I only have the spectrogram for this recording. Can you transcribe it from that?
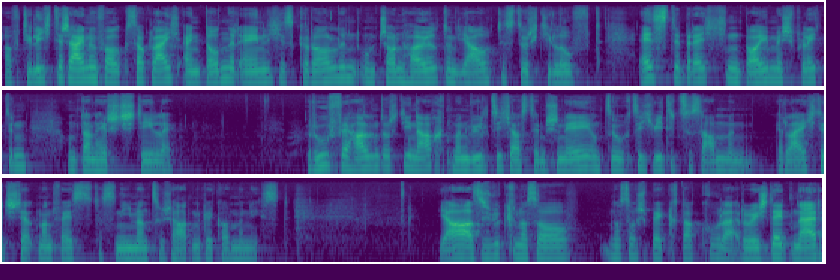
Auf die Lichterscheinung folgt sogleich ein donnerähnliches Grollen und schon heult und jault es durch die Luft. Äste brechen, Bäume splittern und dann herrscht Stille. Rufe hallen durch die Nacht, man wühlt sich aus dem Schnee und sucht sich wieder zusammen. Erleichtert stellt man fest, dass niemand zu Schaden gekommen ist. Ja, es ist wirklich noch so noch so spektakulär. Und ist dort dann,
